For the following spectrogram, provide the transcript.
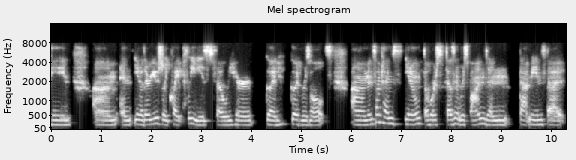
pain. Um, and, you know, they're usually quite pleased. So we hear good good results. Um, and sometimes you know the horse doesn't respond, and that means that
